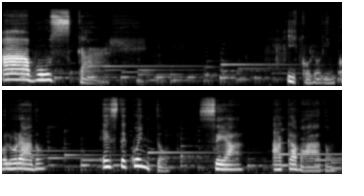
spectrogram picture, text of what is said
a buscar y colorín colorado, este cuento se ha acabado.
